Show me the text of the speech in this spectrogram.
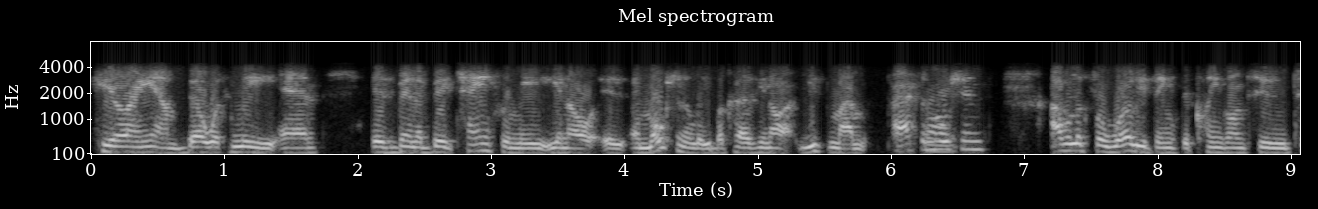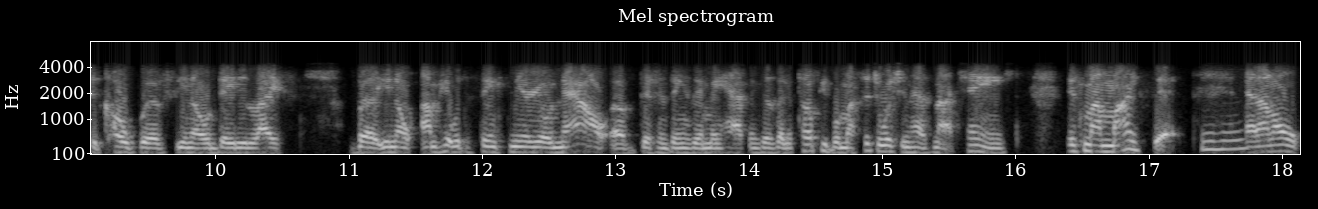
Here I am. Build with me, and it's been a big change for me, you know, emotionally because you know, used to my past Right. emotions. I would look for worldly things to cling on to to cope with, you know, daily life. But you know, I'm here with the same scenario now of different things that may happen because like I tell people, my situation has not changed. It's my mindset, Mm-hmm. and I don't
